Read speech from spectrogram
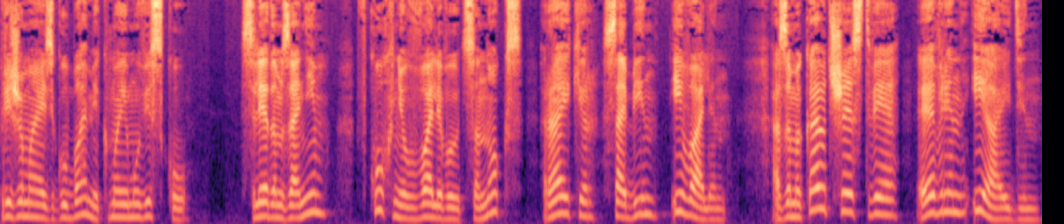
прижимаясь губами к моему виску. Следом за ним в кухню вваливаются Нокс, Райкер, Сабин и Вален, а замыкают шествие Эврин и Айдин.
